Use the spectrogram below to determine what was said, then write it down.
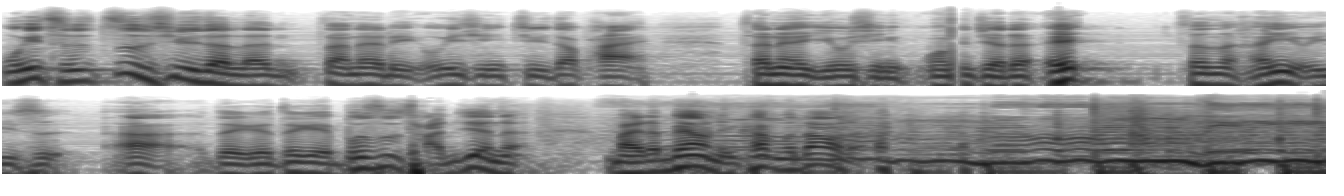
维持秩序的人在那里游行，举着牌在那游行，我们觉得哎，真的很有意思啊！这个这个不是常见的，买的票你看不到的。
